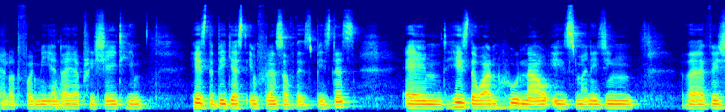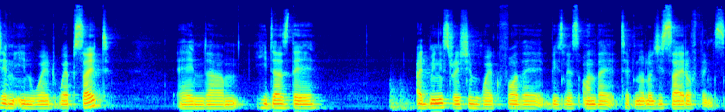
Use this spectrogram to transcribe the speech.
a lot for me, and I appreciate him. He's the biggest influence of this business, and he's the one who now is managing the Vision in Word website, and um, he does the administration work for the business on the technology side of things.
